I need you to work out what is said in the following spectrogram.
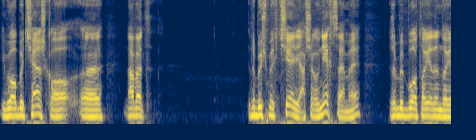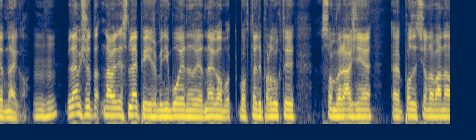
i byłoby ciężko nawet gdybyśmy chcieli, a czego nie chcemy, żeby było to jeden do jednego. Mhm. Wydaje mi się, że to nawet jest lepiej, żeby nie było jeden do jednego, bo, bo wtedy produkty są wyraźnie e, pozycjonowane e,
